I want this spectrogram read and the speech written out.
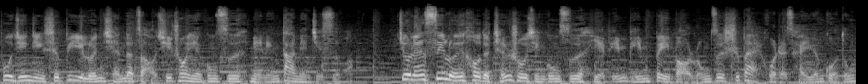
不仅仅是 B 轮前的早期创业公司面临大面积死亡。就连 C 轮后的成熟型公司也频频被曝融资失败或者裁员过冬，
